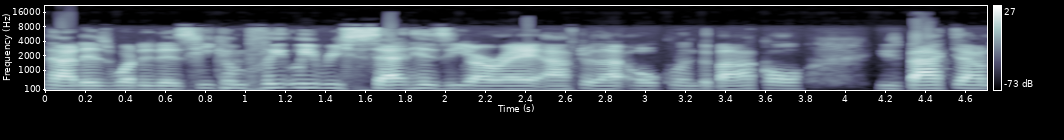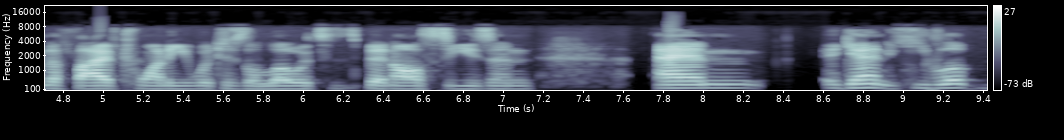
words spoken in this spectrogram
that is what it is. He completely reset his ERA after that Oakland debacle. He's back down to 520, which is the lowest it's been all season. And again, he looked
